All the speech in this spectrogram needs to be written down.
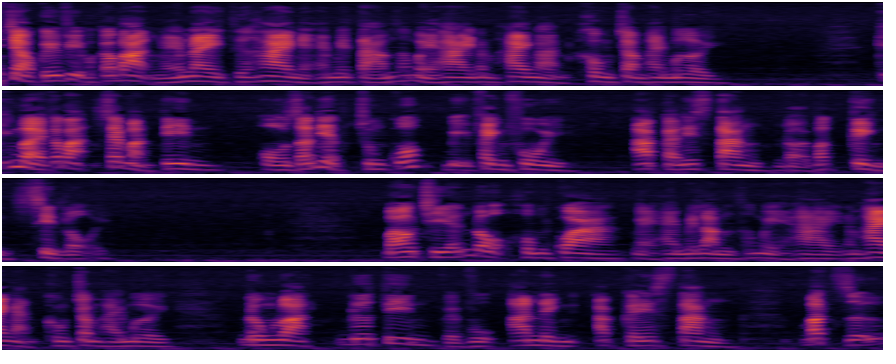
Kính chào quý vị và các bạn ngày hôm nay thứ hai ngày 28 tháng 12 năm 2020. Kính mời các bạn xem bản tin ổ gián điệp Trung Quốc bị phanh phui, Afghanistan đòi Bắc Kinh xin lỗi. Báo chí Ấn Độ hôm qua ngày 25 tháng 12 năm 2020 đồng loạt đưa tin về vụ an ninh Afghanistan bắt giữ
